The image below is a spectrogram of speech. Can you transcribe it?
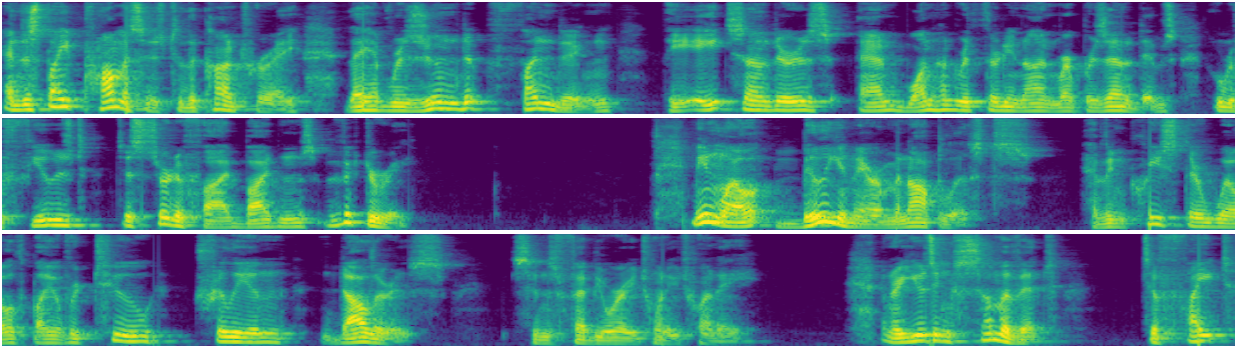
And despite promises to the contrary, they have resumed funding the eight senators and 139 representatives who refused to certify Biden's victory. Meanwhile, billionaire monopolists have increased their wealth by over $2 trillion since February 2020 and are using some of it to fight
